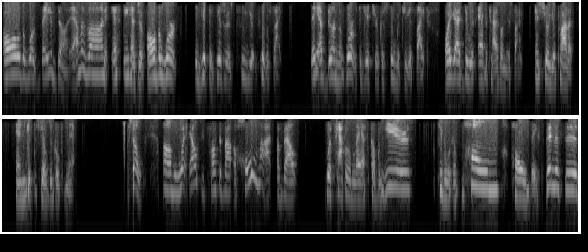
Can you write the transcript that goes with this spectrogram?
all the work they've done. Amazon and Etsy has done all the work to get the visitors to your to the site. They have done the work to get your consumer to your site. All you got to do is advertise on your site and show your product and get the sales to go from that. So um, what else? We talked about a whole lot about what's happened the last couple of years, people working from home, home-based businesses,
